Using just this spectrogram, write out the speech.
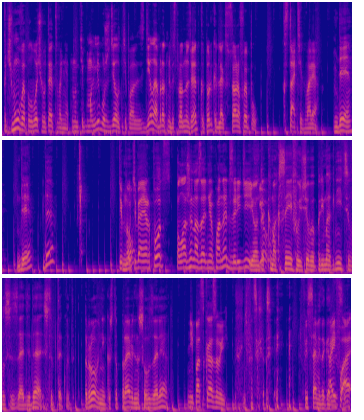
почему в Apple Watch вот этого нет? Ну, типа, могли бы уже сделать, типа, сделай обратную беспроводную зарядку только для аксессуаров Apple. Кстати говоря. Да, да, да. Типа, Ну? у тебя AirPods, положи на заднюю панель, заряди И их. он Ё- так к Максейфу еще бы примагнитивался сзади, да, чтобы так вот ровненько, чтобы правильно шел заряд. Не подсказывай. Не подсказывай. Вы сами Айфо- догадываетесь. а,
